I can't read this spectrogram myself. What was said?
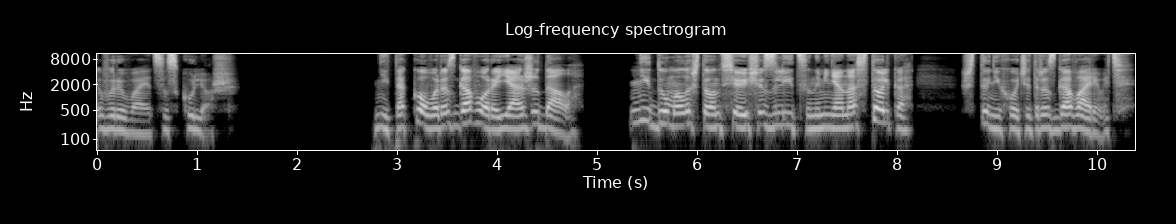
вырывается скулёж. Не такого разговора я ожидала. Не думала, что он все еще злится на меня настолько, что не хочет разговаривать.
